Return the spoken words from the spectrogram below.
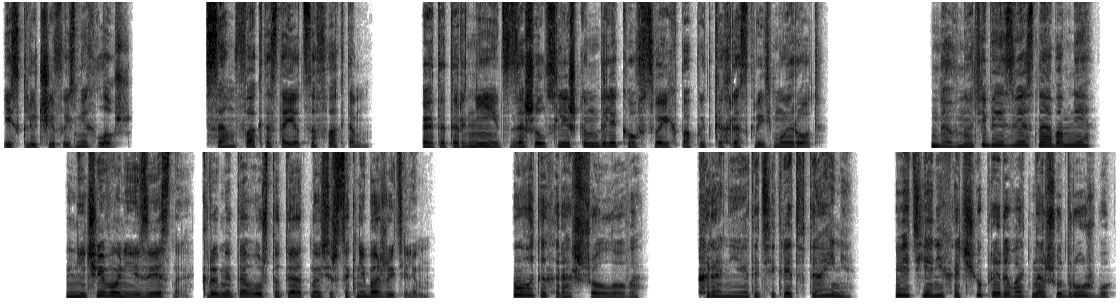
исключив из них ложь. Сам факт остается фактом. Этот эрниец зашел слишком далеко в своих попытках раскрыть мой рот. «Давно тебе известно обо мне?» «Ничего не известно, кроме того, что ты относишься к небожителям». «Вот и хорошо, Лова. Храни этот секрет в тайне, ведь я не хочу прерывать нашу дружбу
